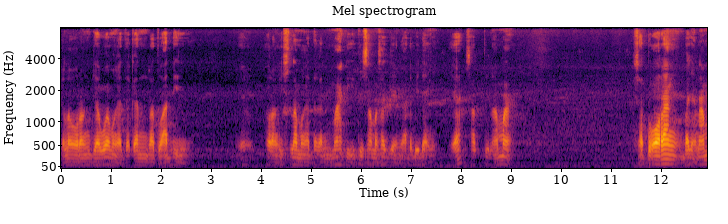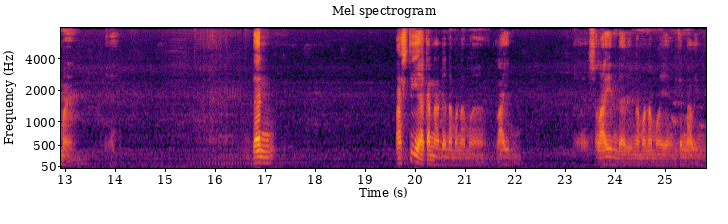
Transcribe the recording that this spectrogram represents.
Kalau orang Jawa mengatakan Ratu Adil ya, Orang Islam mengatakan Mahdi itu sama saja nggak ada bedanya ya. Satu nama Satu orang banyak nama ya. Dan pasti akan ada nama-nama lain eh, selain dari nama-nama yang dikenal ini.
